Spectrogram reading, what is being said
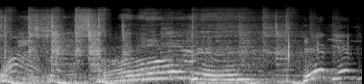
one. Okay. Yep, yep.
